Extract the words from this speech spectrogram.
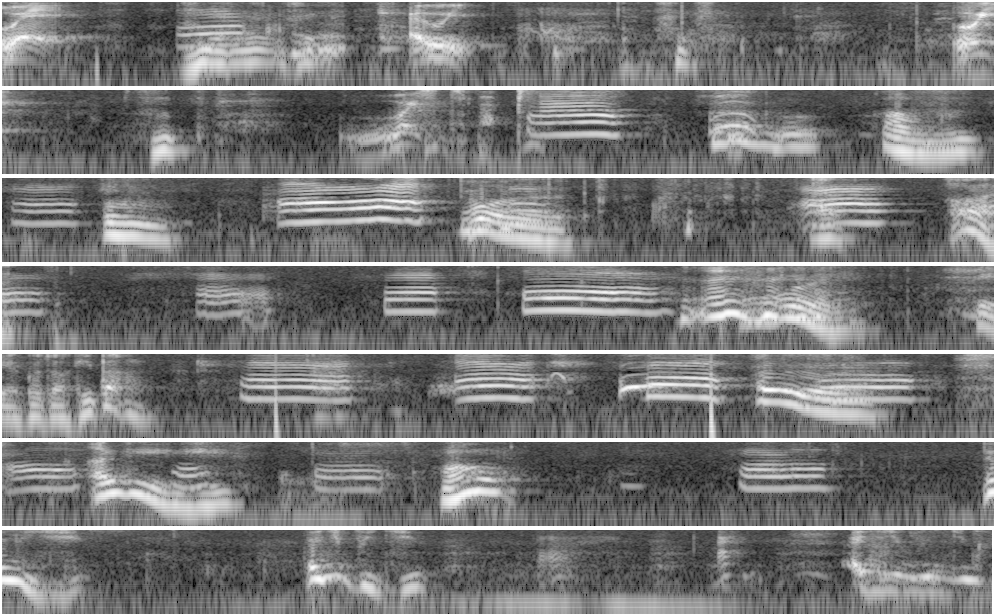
Ouais. Ah oui. Oui. Oui. Oh oui. Oh. Ouais. Ah, ouais. Ouais. Il y a que toi qui parle? Euh. Allez. Oh. Allez. Allez, pitié. Allez, pitié.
